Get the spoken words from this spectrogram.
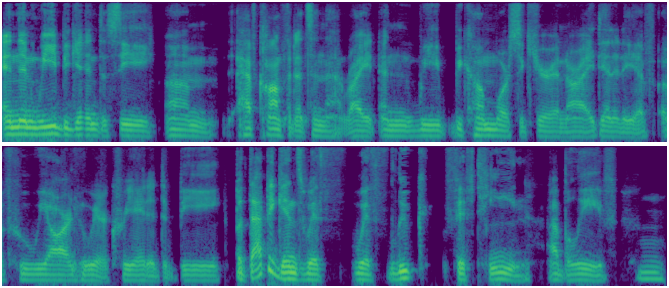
And then we begin to see um have confidence in that, right? And we become more secure in our identity of of who we are and who we are created to be. But that begins with with Luke 15, I believe. Mm.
